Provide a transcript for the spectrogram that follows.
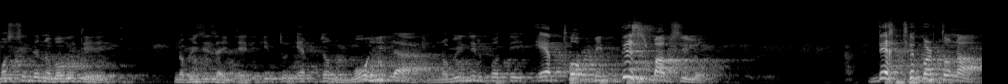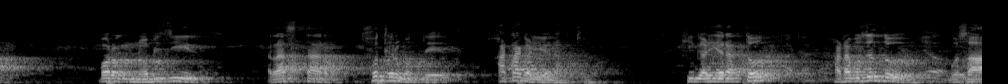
মসজিদে নবমীতে নবীজি যাইতেন, কিন্তু একজন মহিলা নবীজির প্রতি এত বিদ্বেষ ভাব ছিল, দেখতে পারত না। বরং নবীজির রাস্তার পথের মধ্যে হাঁটা গাড়িয়ে রাখত। কি গাড়িয়ে রাখত? হাঁটা বুঝলেন তো? গোসা।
